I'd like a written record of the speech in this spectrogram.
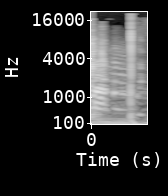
so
